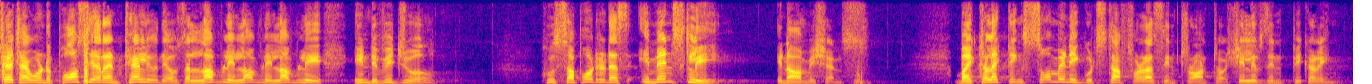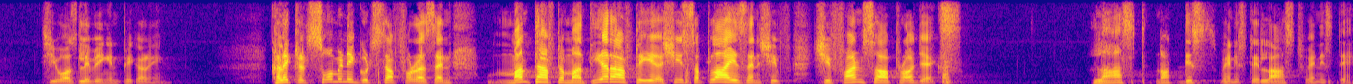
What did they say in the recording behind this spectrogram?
Church, I want to pause here and tell you there was a lovely, lovely, lovely individual who supported us immensely in our missions by collecting so many good stuff for us in Toronto. She lives in Pickering. She was living in Pickering. Collected so many good stuff for us, and month after month, year after year, she supplies and she, she funds our projects last, not this Wednesday, last Wednesday,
